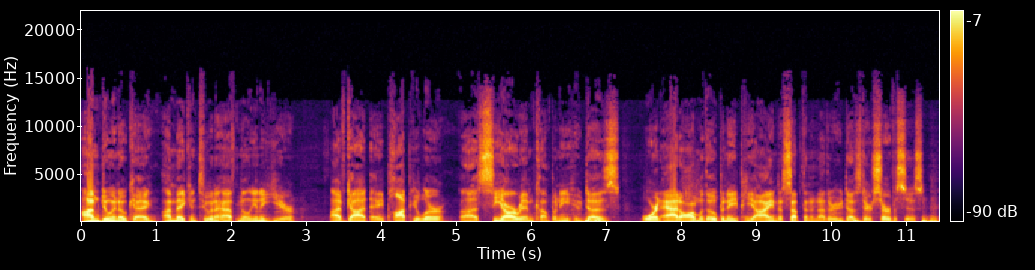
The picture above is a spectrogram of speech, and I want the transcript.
"I'm doing okay. I'm making two and a half million a year. I've got a popular uh, CRM company who does, or an add-on with Open API into something or another who does their services. Mhm.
